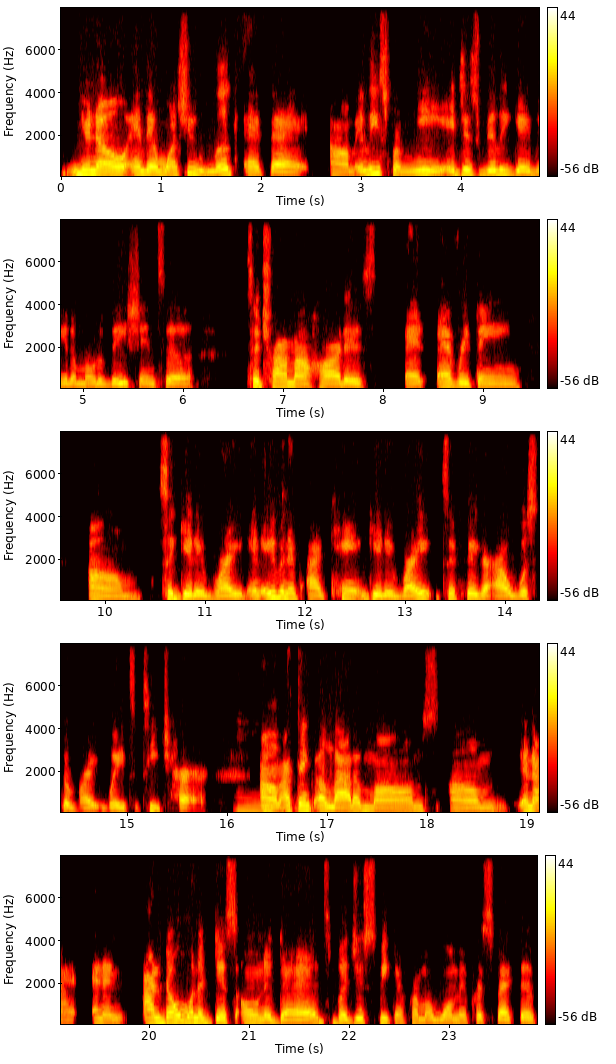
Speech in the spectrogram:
you know. And then once you look at that, um, at least for me, it just really gave me the motivation to to try my hardest at everything um, to get it right. And even if I can't get it right, to figure out what's the right way to teach her. Um, mm. I think a lot of moms, um, and I and I don't want to disown the dads, but just speaking from a woman perspective,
